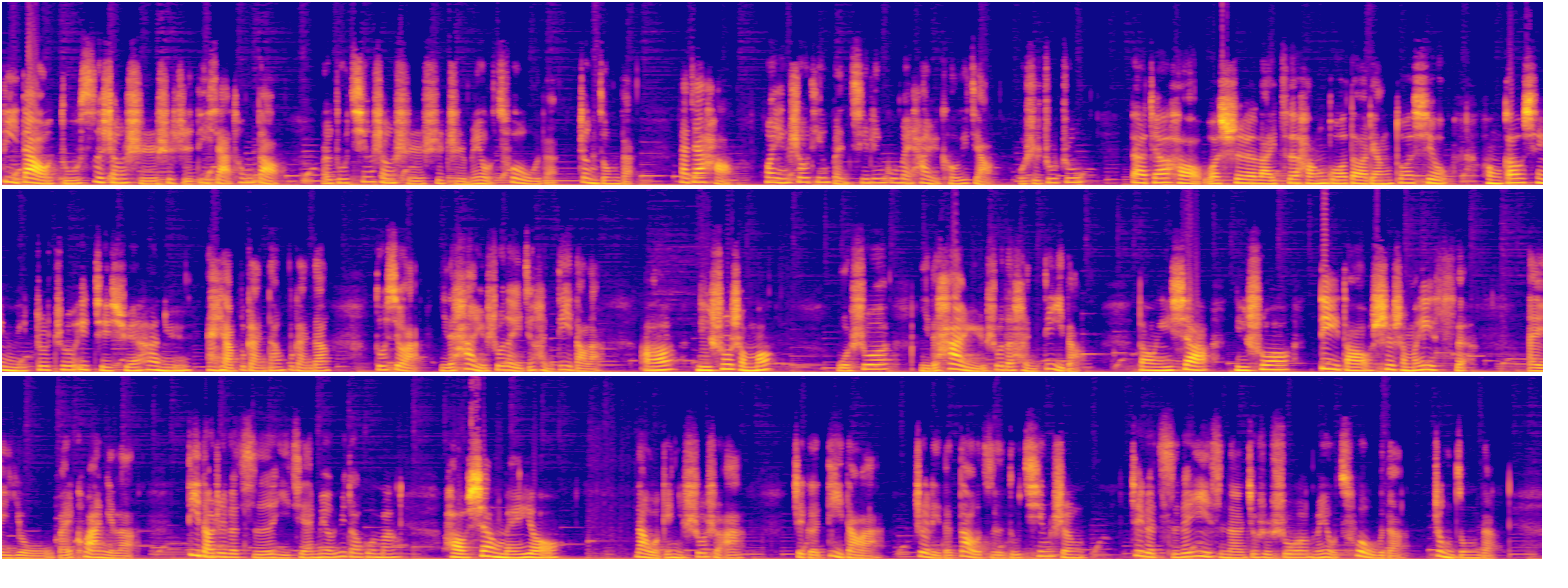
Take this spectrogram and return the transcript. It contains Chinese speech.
地道读四声时是指地下通道，而读轻声时是指没有错误的、正宗的。大家好，欢迎收听本期林姑妹汉语口语角，我是猪猪。大家好，我是来自韩国的梁多秀，很高兴与猪猪一起学汉语。哎呀，不敢当，不敢当。多秀啊，你的汉语说的已经很地道了。啊，你说什么？我说你的汉语说的很地道。等一下，你说地道是什么意思？哎呦，白夸你了。地道这个词以前没有遇到过吗？好像没有。那我给你说说啊，这个地道啊，这里的“道”字读轻声，这个词的意思呢，就是说没有错误的、正宗的。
